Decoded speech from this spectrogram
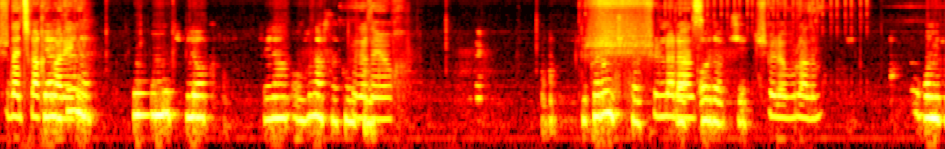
Şuradan çıkak yukarıya gel. Gelsene. Umut blok falan oldularsa Burada da yok. Yukarı mı çıkacağız? Şuraları Bak, az orada bir şey. şöyle vuralım. Komut,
